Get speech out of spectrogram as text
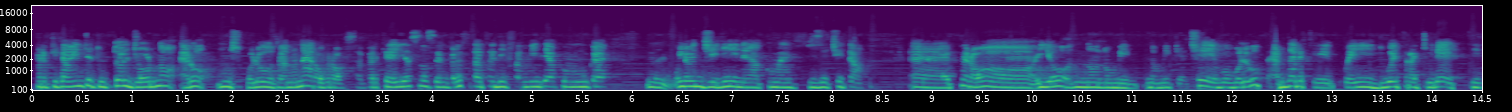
praticamente tutto il giorno ero muscolosa, non ero grossa perché io sono sempre stata di famiglia comunque Mm, longilinea come fisicità. Eh, però io non, non, mi, non, mi, piacevo, volevo perdere quei 2-3 chiletti.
